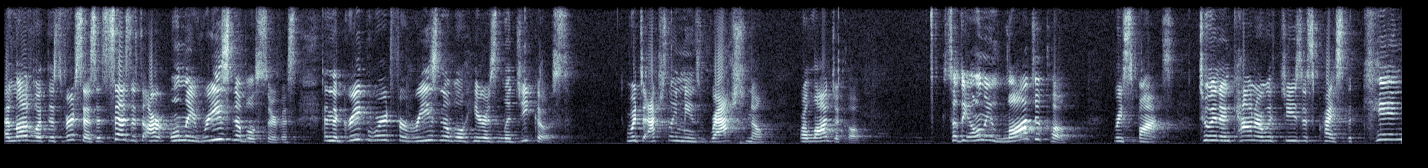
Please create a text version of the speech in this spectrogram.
I love what this verse says. It says it's our only reasonable service. And the Greek word for reasonable here is logikos, which actually means rational or logical. So the only logical response to an encounter with Jesus Christ, the King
